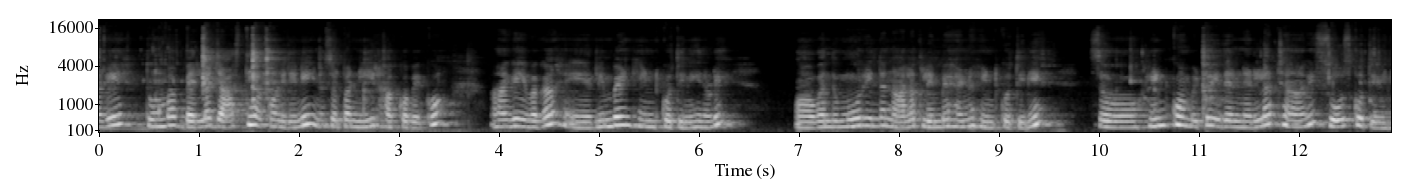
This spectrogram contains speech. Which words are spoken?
ಹಾಗೆ ತುಂಬ ಬೆಲ್ಲ ಜಾಸ್ತಿ ಹಾಕ್ಕೊಂಡಿದ್ದೀನಿ ಇನ್ನು ಸ್ವಲ್ಪ ನೀರು ಹಾಕ್ಕೋಬೇಕು. ಹಾಗೆ ಇವಾಗ ಲಿಂಬೆಹಣ್ಣು ಹಿಂಡ್ಕೋತೀನಿ ನೋಡಿ. ಒಂದು ಮೂರಿಂದ ನಾಲ್ಕು ಲಿಂಬೆಹಣ್ಣು ಹಿಂಡ್ಕೋತೀನಿ. ಸೊ ಹಿಂಡ್ಕೊಂಬಿಟ್ಟು ಇದನ್ನೆಲ್ಲ ಚೆನ್ನಾಗಿ ಸೋಸ್ಕೋತೀನಿ.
